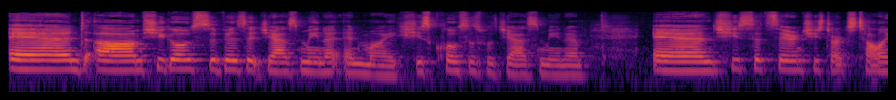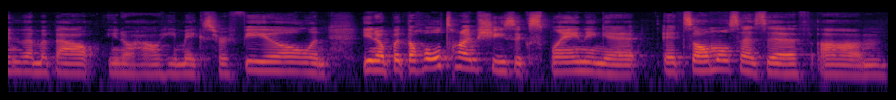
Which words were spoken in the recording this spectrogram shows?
and um, she goes to visit Jasmina and Mike. She's closest with Jasmina. And she sits there and she starts telling them about, you know, how he makes her feel. And, you know, but the whole time she's explaining it, it's almost as if, um,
